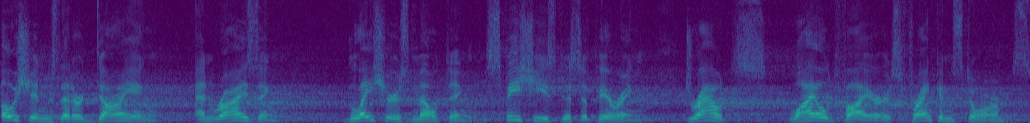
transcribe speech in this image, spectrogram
oceans that are dying and rising, glaciers melting, species disappearing, droughts, wildfires, frankenstorms.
